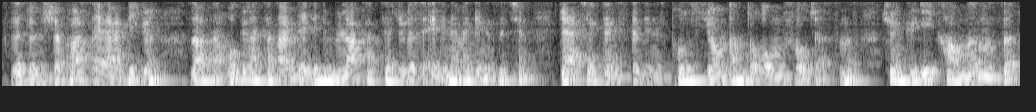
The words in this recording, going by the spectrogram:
size dönüş yaparsa eğer bir gün zaten o güne kadar belli bir mülakat tecrübesi edinemediğiniz için gerçekten istediğiniz pozisyondan da olmuş olacaksınız. Çünkü ilk hamlığınızı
